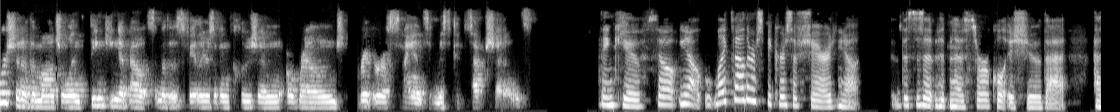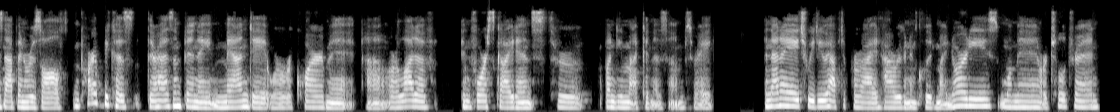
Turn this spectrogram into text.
portion of the module and thinking about some of those failures of inclusion around rigor of science and misconceptions. Thank you. So, you know, like the other speakers have shared, you know, this is a, been a historical issue that has not been resolved in part because there hasn't been a mandate or requirement uh, or a lot of enforced guidance through funding mechanisms, right? In NIH, we do have to provide how are we're going to include minorities, women, or children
